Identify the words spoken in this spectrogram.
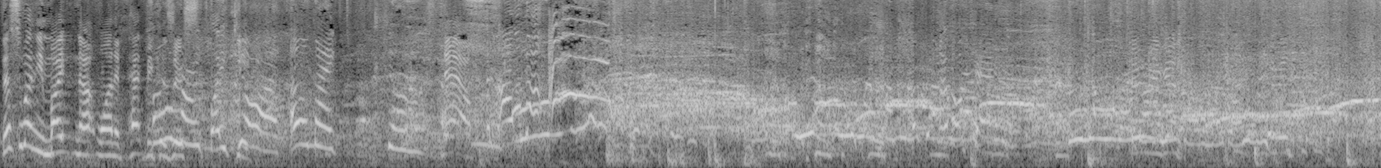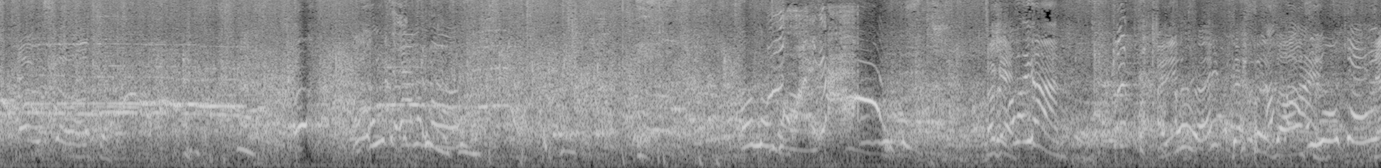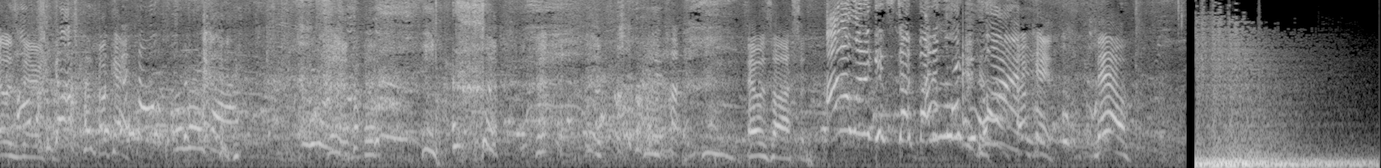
This one you might not want to pet because oh they're spiky. Oh my. God. Oh my God. Now, oh I'm That was awesome.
